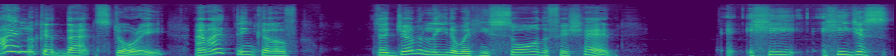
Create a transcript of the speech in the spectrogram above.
I look at that story and I think of the German leader when he saw the fish head. He he just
